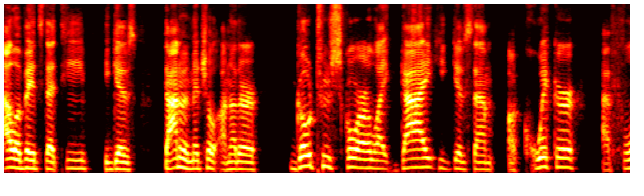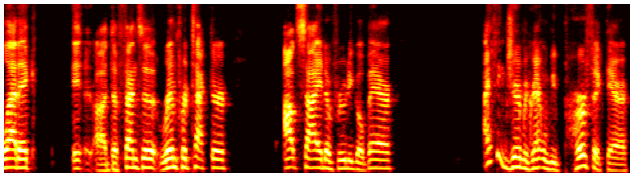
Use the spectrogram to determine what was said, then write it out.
elevates that team. He gives Donovan Mitchell another go to scorer like guy. He gives them a quicker, athletic, uh, defensive rim protector outside of Rudy Gobert. I think Jerami Grant would be perfect there.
